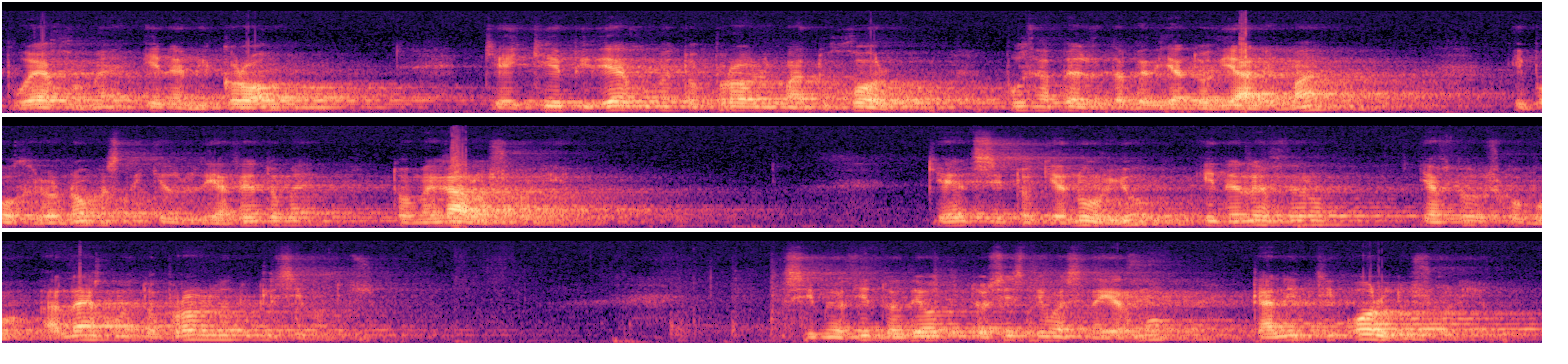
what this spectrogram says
που έχουμε είναι μικρό και εκεί επειδή έχουμε το πρόβλημα του χώρου που θα παίζουν τα παιδιά το διάλειμμα, υποχρεωνόμαστε και τους διαθέτουμε το μεγάλο σχολείο. Και έτσι το καινούριο είναι ελεύθερο για αυτό το σκοπό. Αλλά έχουμε το πρόβλημα του κλεισίματος σημειωθεί το δε ότι το σύστημα συναγερμού καλύπτει όλο το σχολείο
